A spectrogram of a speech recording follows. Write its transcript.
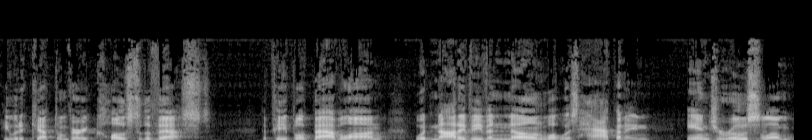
He would have kept them very close to the vest. The people of Babylon would not have even known what was happening in Jerusalem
